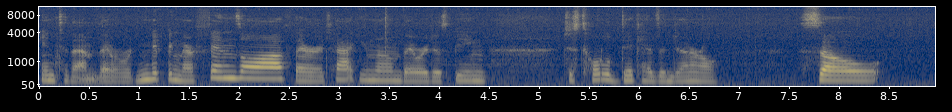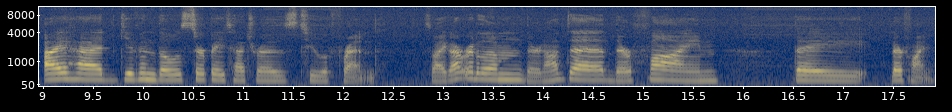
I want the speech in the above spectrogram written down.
into them. They were nipping their fins off, they were attacking them, they were just being just total dickheads in general. So I had given those Serpae Tetras to a friend. So I got rid of them. They're not dead. They're fine. They they're fine.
